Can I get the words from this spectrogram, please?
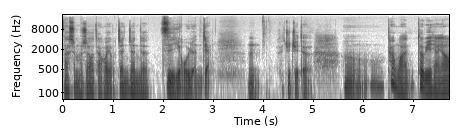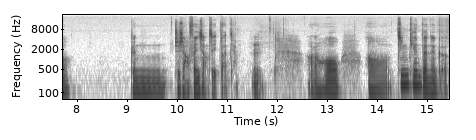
那什么时候才会有真正的自由人这样，嗯，所以就觉得嗯看完特别想要。跟就想要分享这一段，这样，嗯，啊，然后，哦，今天的那个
